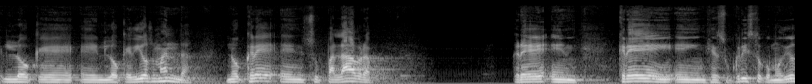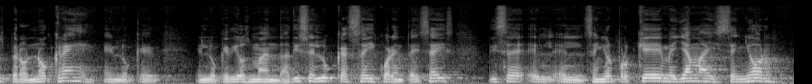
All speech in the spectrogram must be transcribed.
lo que, en lo que Dios manda, no cree en su palabra, cree en, cree en Jesucristo como Dios, pero no cree en lo que, en lo que Dios manda. Dice Lucas 6, 46, dice el, el Señor, ¿por qué me llamáis Señor?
